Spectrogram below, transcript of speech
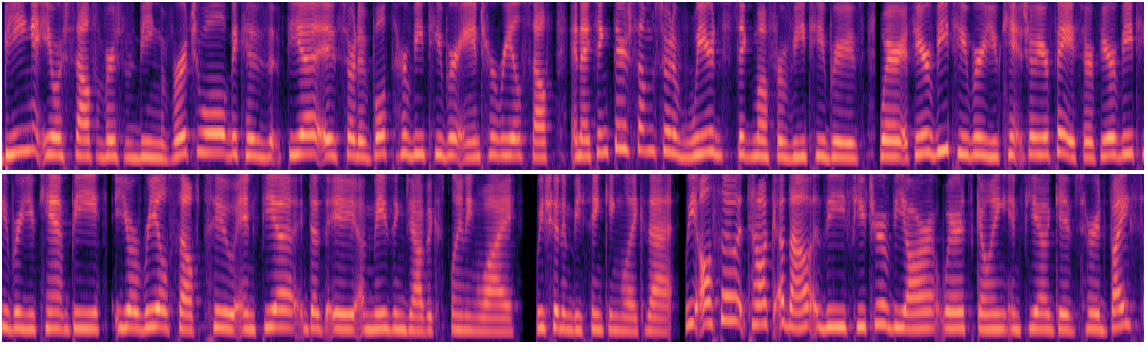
being yourself versus being virtual because PHIA is sort of both her VTuber and her real self. And I think there's some sort of weird stigma for VTubers where if you're a VTuber, you can't show your face, or if you're a VTuber, you can't be your real self too. And PHIA does a amazing job explaining why we shouldn't be thinking like that. We also talk about the future of VR, where it's going, and PHIA gives her advice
